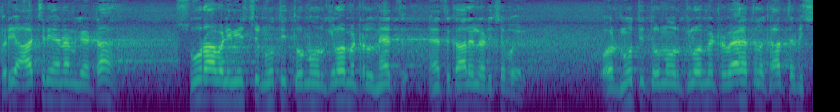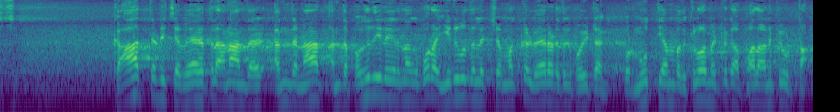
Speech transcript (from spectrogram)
பெரிய ஆச்சரியம் என்னன்னு கேட்டால் சூறாவளி வீச்சு நூற்றி தொண்ணூறு கிலோமீட்டரில் நேற்று நேற்று காலையில் அடித்த புயல். ஒரு நூற்றி தொண்ணூறு கிலோமீட்டர் வேகத்தில் காற்றடிச்சிச்சு காத்தடித்த வேகத்தில் ஆனால் அந்த அந்த நா அந்த பகுதியில் இருந்தவங்க பூரா இருபது லட்சம் மக்கள் வேறு இடத்துக்கு போயிட்டாங்க. ஒரு நூற்றி ஐம்பது கிலோமீட்டருக்கு அப்பால் அனுப்பி விட்டான்.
